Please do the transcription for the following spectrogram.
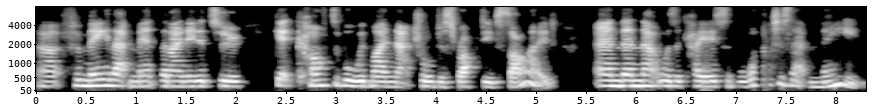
Uh, for me, that meant that I needed to get comfortable with my natural disruptive side. And then that was a case of what does that mean?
